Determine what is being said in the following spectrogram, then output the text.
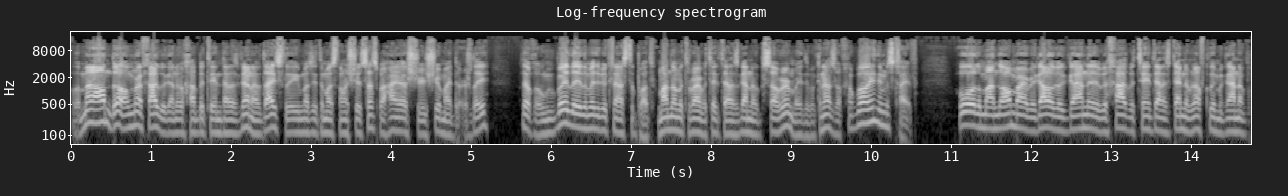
Well, the man, the Omer Chad, the Ganim Chabetin Danas Ganav, Daisli, Mazit the Maslam Shis Atzma, Haya Shirishir, my Dursley. Therefore, we boy lay the Medi Beknas to pot. Man, the Matavai, but take Danas Ganav, Ksaver, Medi Beknas, Chabo, Edim is Chayv. Or the man, the Omer, Begalo, the Ganav, Chad, but take Danas Ganav, Rafkli, Meganav,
